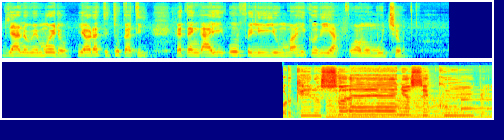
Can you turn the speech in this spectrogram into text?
ya no me muero y ahora te toca a ti. Que tengáis un feliz y un mágico día. Os amo mucho. Porque los sueños se cumplen,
